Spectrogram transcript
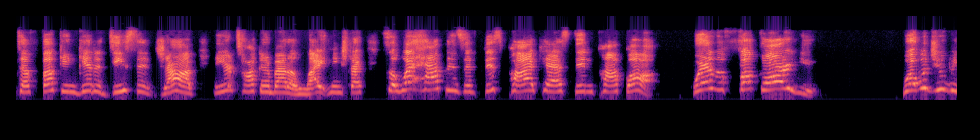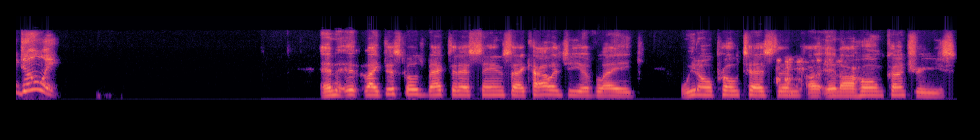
to fucking get a decent job. And you're talking about a lightning strike. So, what happens if this podcast didn't pop off? Where the fuck are you? What would you be doing? and it like this goes back to that same psychology of like we don't protest in uh, in our home countries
